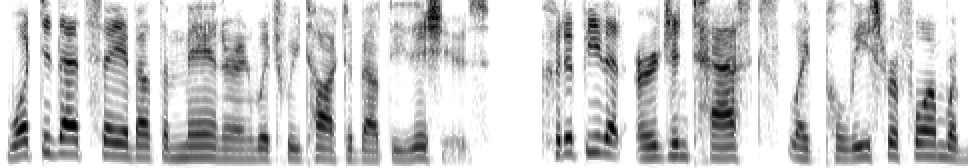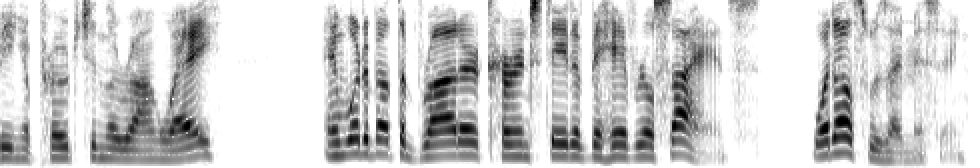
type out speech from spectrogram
what did that say about the manner in which we talked about these issues? Could it be that urgent tasks like police reform were being approached in the wrong way? And what about the broader current state of behavioral science? What else was I missing?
